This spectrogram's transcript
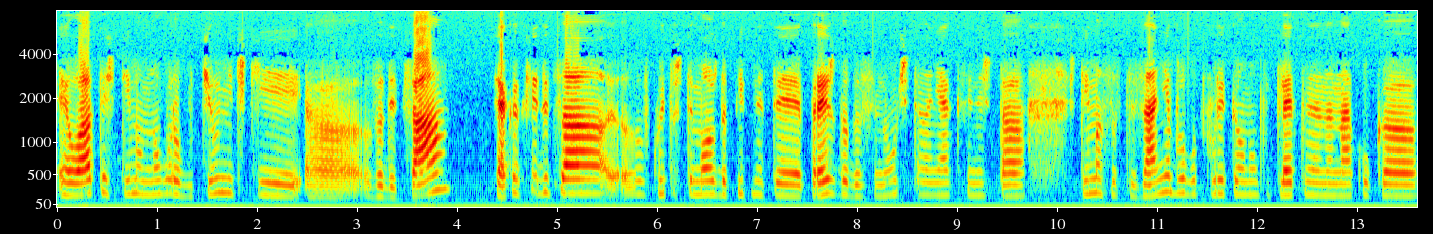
Елате, ще има много работилнички а, за деца, всякакви деца, в които ще може да пипнете прежда, да се научите на някакви неща. Ще има състезание благотворително по плетене на една кука.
